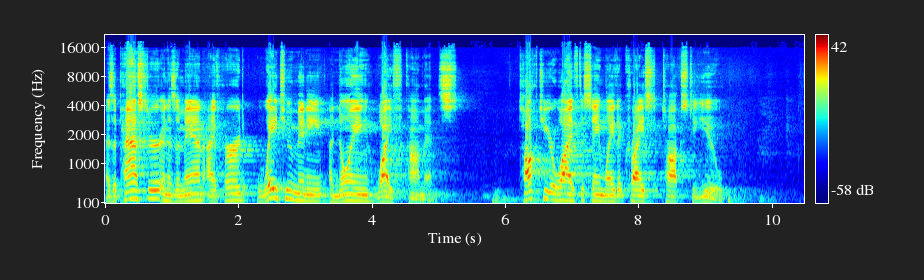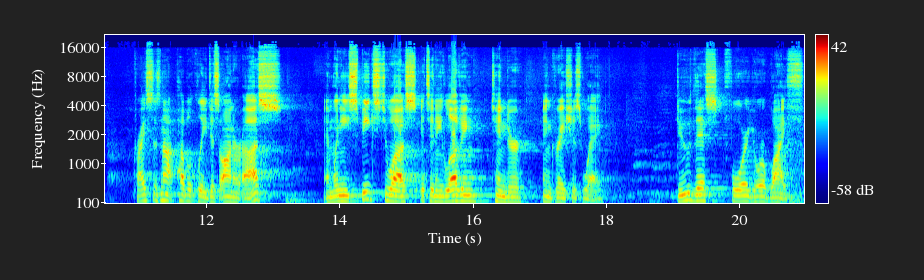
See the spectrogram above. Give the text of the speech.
As a pastor and as a man, I've heard way too many annoying wife comments. Talk to your wife the same way that Christ talks to you. Christ does not publicly dishonor us, and when he speaks to us, it's in a loving, tender, and gracious way. Do this for your wife.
